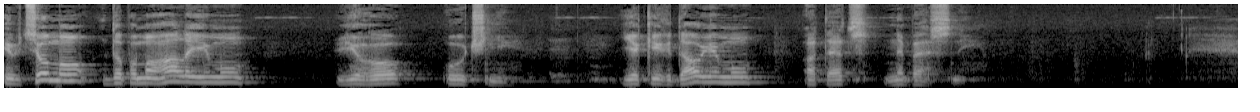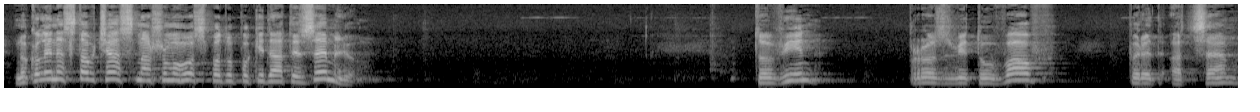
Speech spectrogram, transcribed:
і в цьому допомагали йому його учні, яких дав йому Отець Небесний. Но коли настав час нашому Господу покидати землю, то він прозвітував перед Отцем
